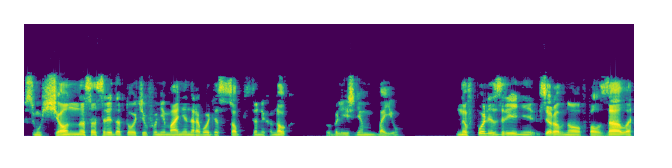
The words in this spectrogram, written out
смущенно сосредоточив внимание на работе собственных ног в ближнем бою. Но в поле зрения все равно вползала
